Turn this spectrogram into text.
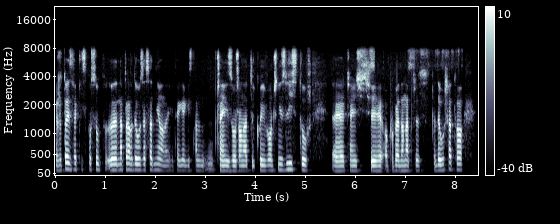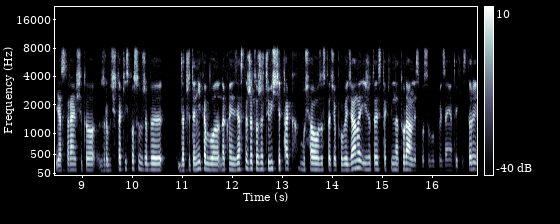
że to jest w jakiś sposób y, naprawdę uzasadnione. I tak jak jest tam część złożona tylko i wyłącznie z listów, y, część y, opowiadana przez Tadeusza, to ja starałem się to zrobić w taki sposób, żeby dla czytelnika było na koniec jasne, że to rzeczywiście tak musiało zostać opowiedziane i że to jest taki naturalny sposób opowiedzenia tej historii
